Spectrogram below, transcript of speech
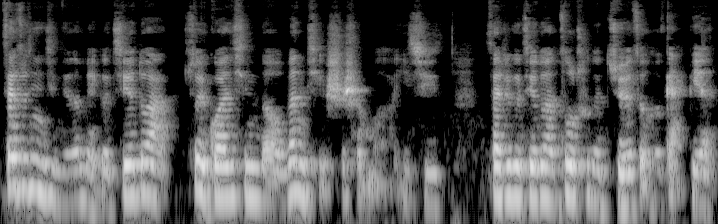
在最近几年的每个阶段最关心的问题是什么，以及在这个阶段做出的抉择和改变。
